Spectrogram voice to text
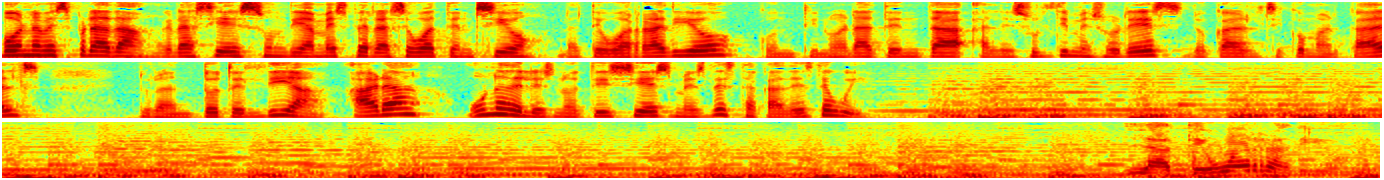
bona vesprada. Gràcies un dia més per la seva atenció. La teua ràdio continuarà atenta a les últimes hores locals i comarcals durant tot el dia. Ara, una de les notícies més destacades d'avui. La teua ràdio.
